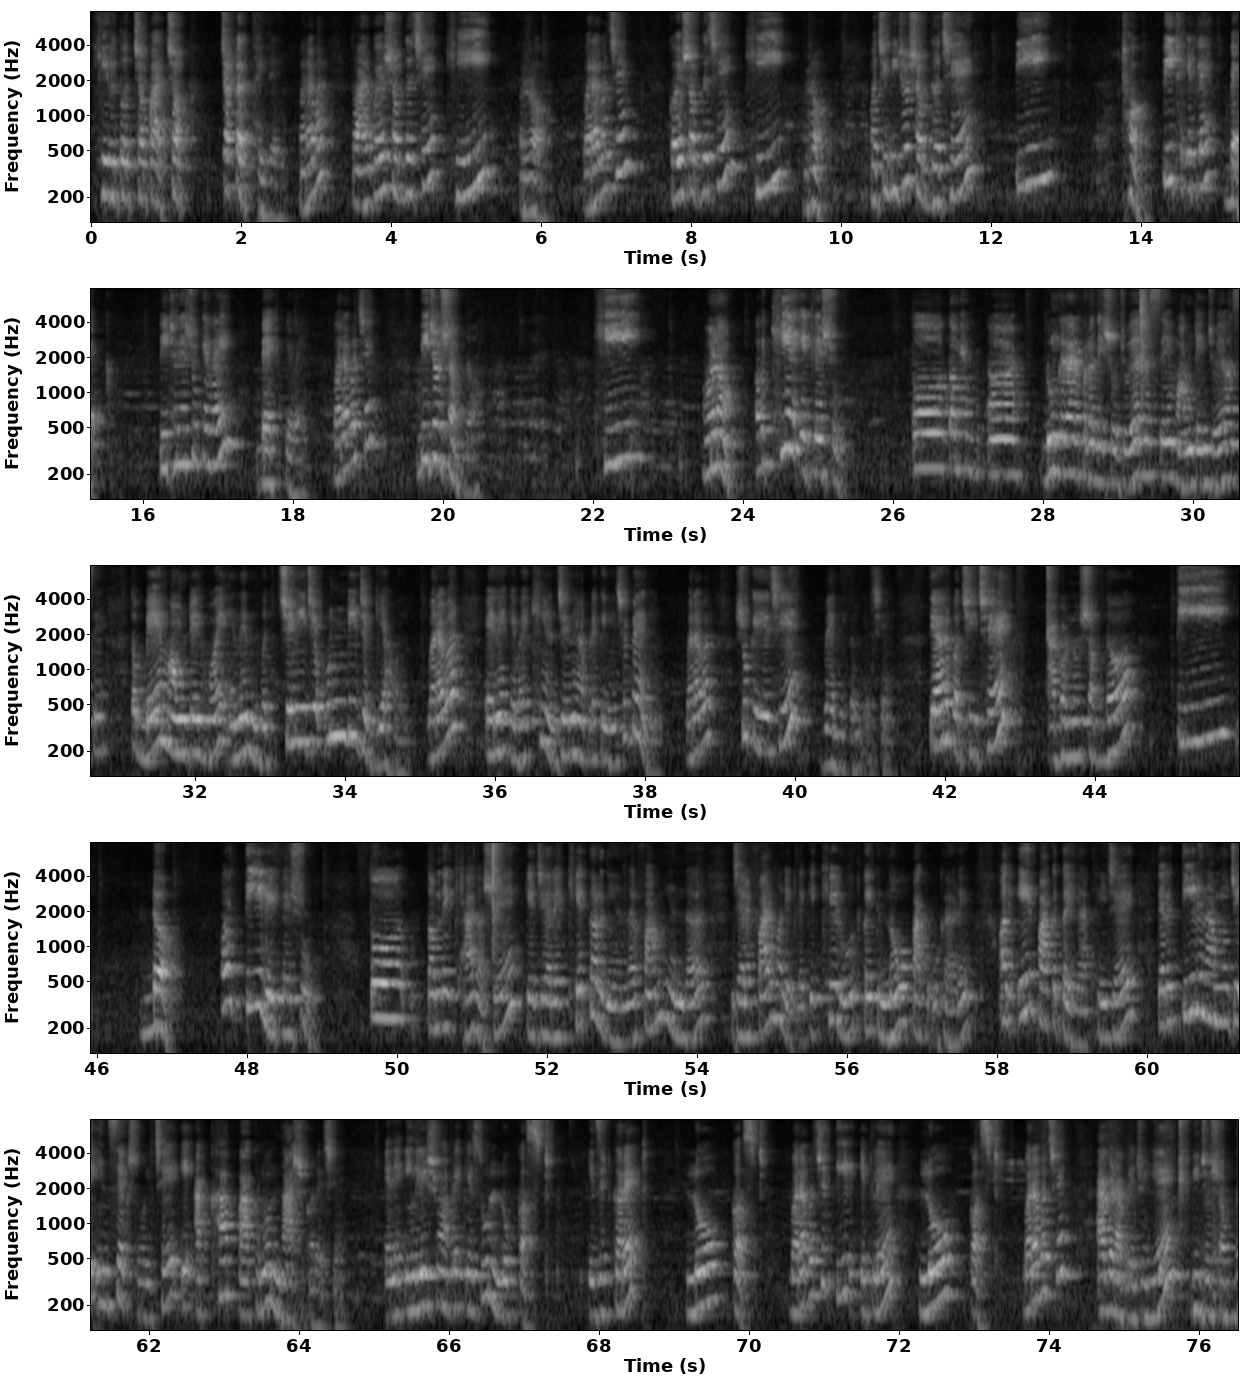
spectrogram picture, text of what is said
ખીર તો ચપાચપ ચટ જ થઈ જાય. બરાબર? તો આ કયો શબ્દ છે? ખી ર બરાબર છે? કયો શબ્દ છે? ખી ર પછી બીજો શબ્દ છે પી પીઠ એટલે બેક. પીઠને શું કહેવાય? બેક કહેવાય. બરાબર છે? બીજો શબ્દ. ખી વણ હવે ખીણ એટલે શું? તો તમે ડુંગરાળ પ્રદેશો જોયા જ હશે માઉન્ટેન જોયા હશે. તો બે માઉન્ટેન હોય, એને વચ્ચેની જે ઊંડી જગ્યા હોય, બરાબર? એને કહેવાય ખીણ, જેને આપણે કહીએ છીએ વેલી, બરાબર? શું કહીએ છીએ? વેલી કહીએ છીએ. ત્યાર પછી છે, આગળનો શબ્દ તી ડ હવે તીડ એટલે શું? તો તમને ખ્યાલ હશે કે જ્યારે ખેતરની અંદર ફાર્મની અંદર જ્યારે ફાર્મર એટલે કે ખેડૂત કંઈક નવો પાક ઉગાડે અને એ પાક તૈયાર થઈ જાય, ત્યારે તીડ નામનું જે ઇન્સેક્ટ્સ હોય છે, એ આખા પાકનો નાશ કરે છે. એને ઇંગ્લિશમાં આપણે કહીશું locust is it correct locust બરાબર છે? તીડ એટલે લો કસ્ટ બરાબર છે? આગળ આપણે જોઈએ બીજો શબ્દ,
